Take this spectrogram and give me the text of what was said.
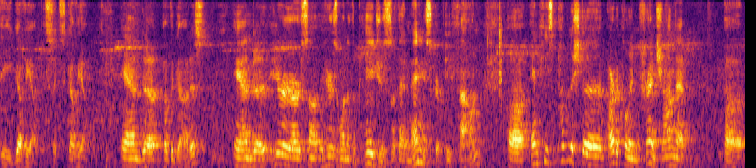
the Gavya, the sixth Gavya, and of the goddess. And uh, here are some, here's one of the pages of that manuscript he found. Uh, and he's published an article in French on that uh,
